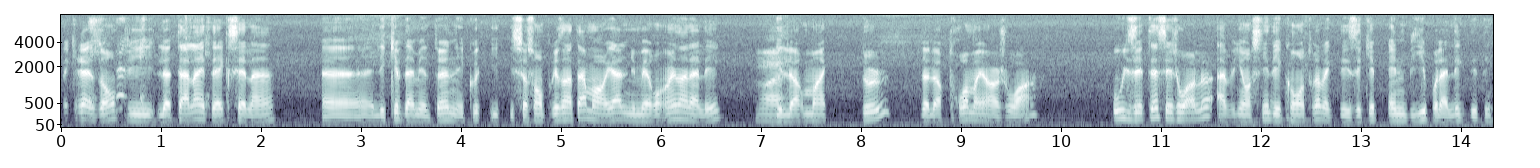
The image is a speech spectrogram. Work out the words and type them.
Avec raison. Puis le talent était excellent. L'équipe d'Hamilton, écoute, ils, se sont présentés à Montréal numéro un dans la ligue. Il leur manque deux de leurs trois meilleurs joueurs où ils étaient, ces joueurs-là, ils ont signé des contrats avec des équipes NBA pour la Ligue d'été.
